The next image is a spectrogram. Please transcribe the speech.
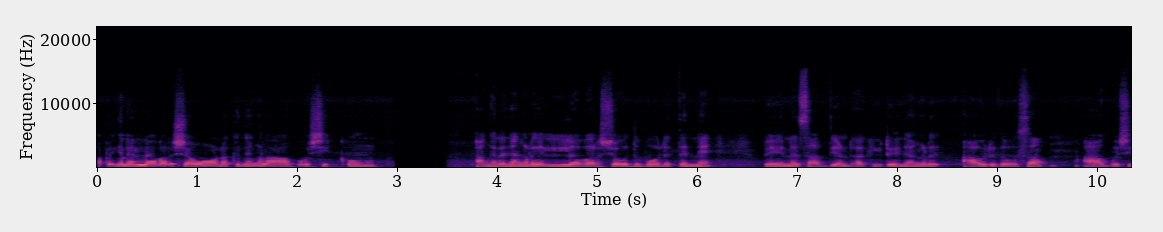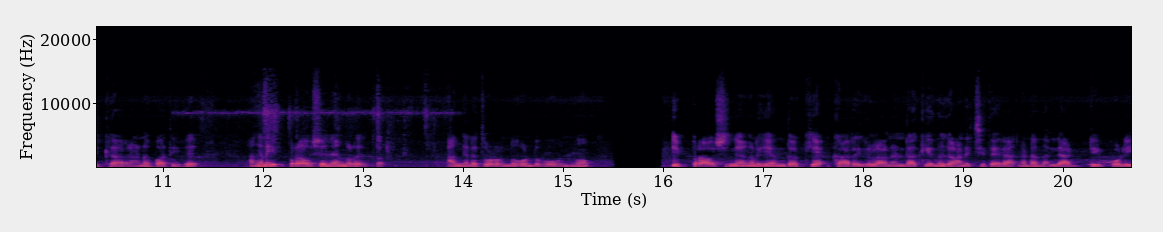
അപ്പോൾ ഇങ്ങനെ എല്ലാ വർഷവും ഓണമൊക്കെ ഞങ്ങൾ ആഘോഷിക്കും. അങ്ങനെ ഞങ്ങൾ എല്ലാ വർഷവും ഇതുപോലെ തന്നെ പിന്നെ സദ്യ ഉണ്ടാക്കിയിട്ട് ഞങ്ങൾ ആ ഒരു ദിവസം ആഘോഷിക്കാറാണ് പതിവ്. അങ്ങനെ ഇപ്രാവശ്യം ഞങ്ങൾ അങ്ങനെ തുടർന്ന് കൊണ്ടുപോകുന്നു. ഇപ്രാവശ്യം ഞങ്ങൾ എന്തൊക്കെ കറികളാണ് ഉണ്ടാക്കിയെന്ന് കാണിച്ചു തരാം. കണ്ട നല്ല അടിപൊളി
